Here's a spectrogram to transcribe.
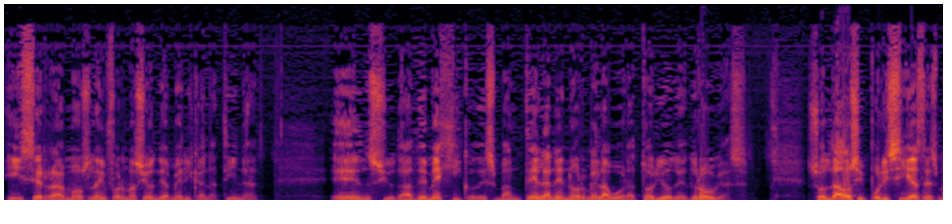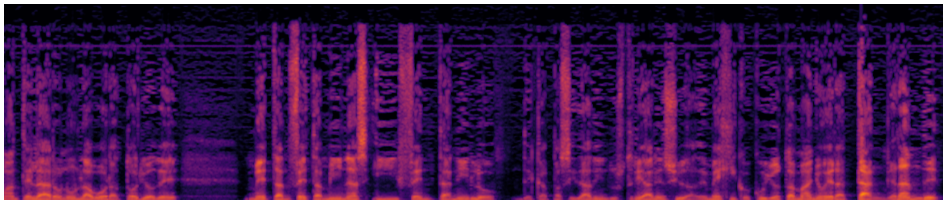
Y cerramos la información de América Latina en Ciudad de México. Desmantelan enorme laboratorio de drogas. Soldados y policías desmantelaron un laboratorio de metanfetaminas y fentanilo de capacidad industrial en Ciudad de México, cuyo tamaño era tan grande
